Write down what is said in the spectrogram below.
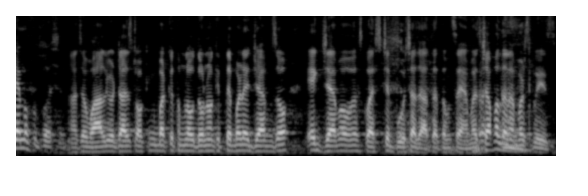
gem of a person. अच्छा talking about कि तुम लोग दोनों कितने बड़े जेम्स हो एक जेम ऑफ़ क्वेश्चन पूछा जाता है तुमसे Ahmed. Shuffle the numbers please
